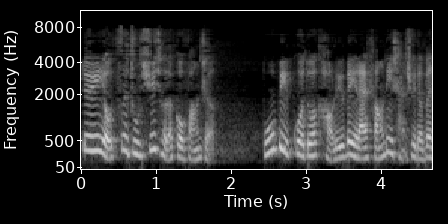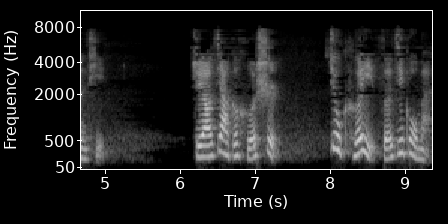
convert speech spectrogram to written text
对于有自住需求的购房者，不必过多考虑未来房地产税的问题，只要价格合适，就可以择机购买。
